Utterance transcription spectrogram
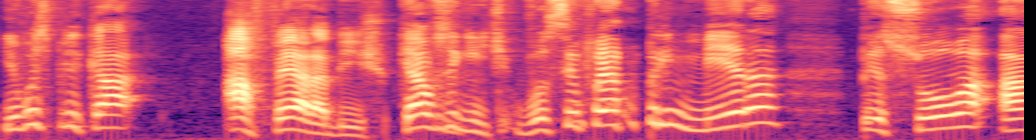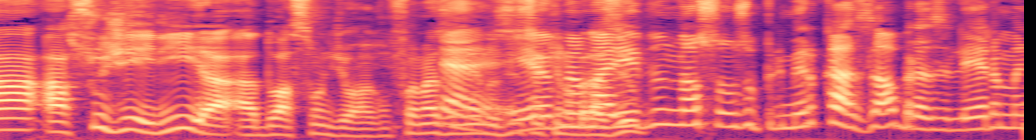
E eu vou explicar a fera, bicho, que é o seguinte, você foi a primeira pessoa a, a sugerir a doação de órgão. Foi mais ou É, menos isso eu aqui no meu Brasil? marido, nós somos o primeiro casal brasileiro a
